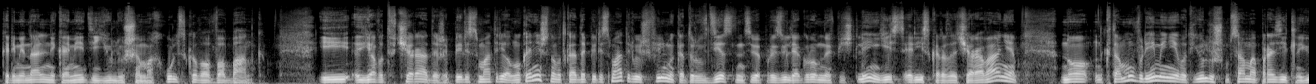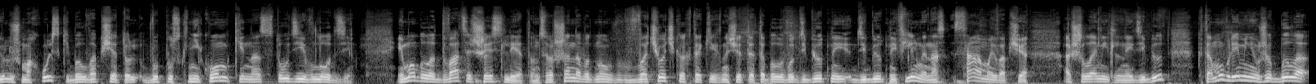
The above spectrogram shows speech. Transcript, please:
криминальной комедии Юлиуша Махульского «Ва-банк». И я вот вчера даже пересмотрел. Ну, конечно, вот когда пересматриваешь фильмы, которые в детстве на тебя произвели огромное впечатление, есть риск разочарования, но к тому времени вот Юлиуш самое поразительное. Юлиуш Махульский был вообще выпускником киностудии в Лодзе. Ему было 26 лет. Он совершенно вот, ну, в очочках таких, значит, это был его дебютный, дебютный фильм, и нас, самый вообще ошеломительный дебют. К тому времени уже было,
